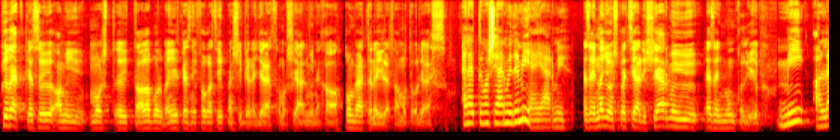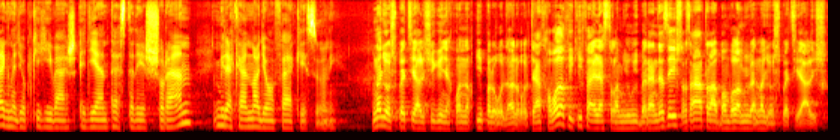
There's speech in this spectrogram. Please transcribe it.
következő, ami most itt a laborban érkezni fog, az éppenséggel egy elektromos járműnek a konvertere, illetve a motorja lesz. Elektromos jármű, de milyen jármű? Ez egy nagyon speciális jármű, ez egy munkagép. Mi a legnagyobb kihívás egy ilyen tesztelés során? Mire kell nagyon felkészülni? Nagyon speciális igények vannak ipar oldalról. Tehát ha valaki kifejleszt valami új berendezést, az általában valamivel nagyon speciális.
